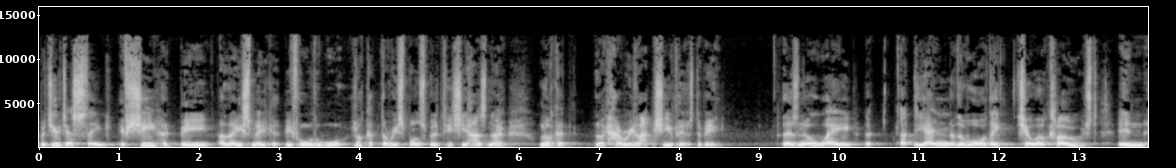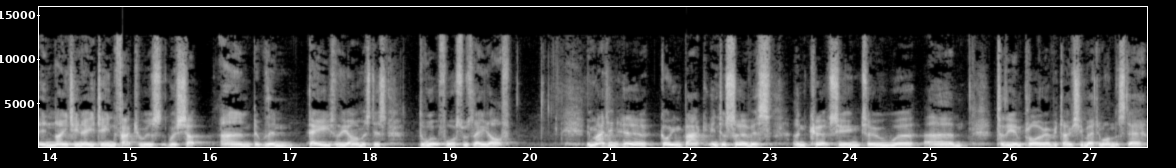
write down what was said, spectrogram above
But you just think if she had been a lace maker before the war, look at the responsibility she has now. Look at look how relaxed she appears to be. There's no way that at the end of the war, they were closed in, in 1918. The factory was, was shut, and within days of the armistice, the workforce was laid off. Imagine her going back into service and curtsying to, uh, um, to the employer every time she met him on the stair.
